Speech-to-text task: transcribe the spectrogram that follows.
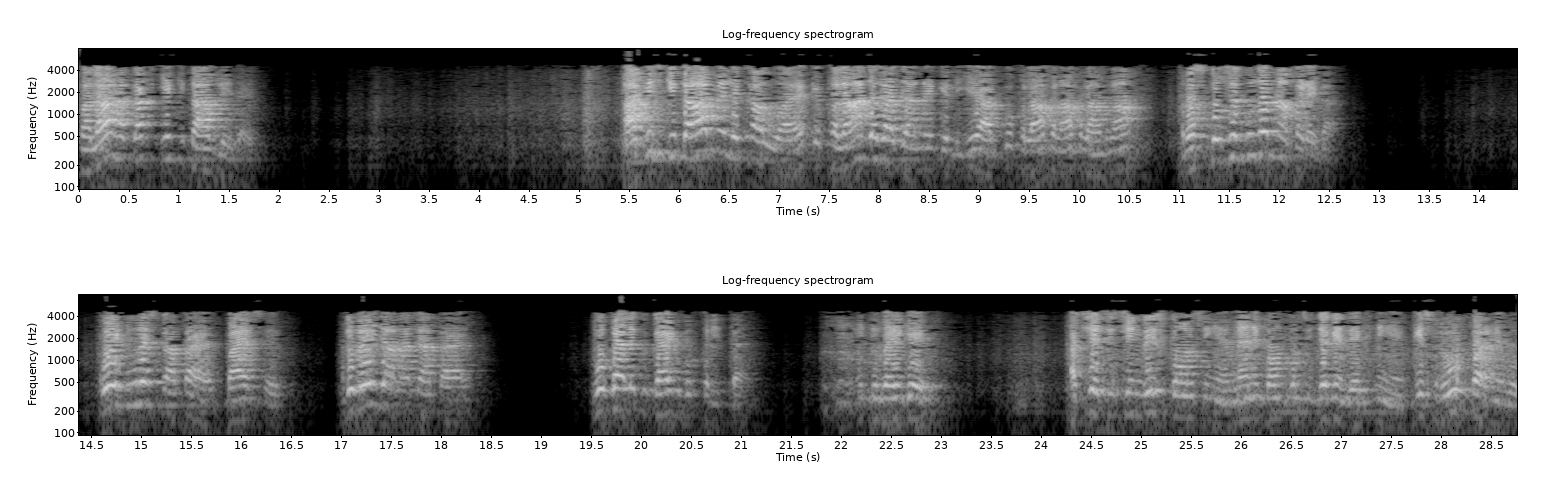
فلاح تک یہ کتاب لے جائے۔ اب اس کتاب میں لکھا ہوا ہے کہ فلاں جگہ جانے کے لیے آپ کو فلاں فلاں فلاں فلاں رستوں سے گزرنا پڑے گا۔ کوئی ٹورسٹ آتا ہے باہر سے، دبئی جانا چاہتا ہے، وہ پہلے کوئی گائیڈ بک خریدتا ہے۔ دبئی کے اچھی اچھی سینریز کون سی ہیں؟ میں نے کون کون سی جگہ دیکھنی ہے کس روٹ پر ہیں وہ؟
